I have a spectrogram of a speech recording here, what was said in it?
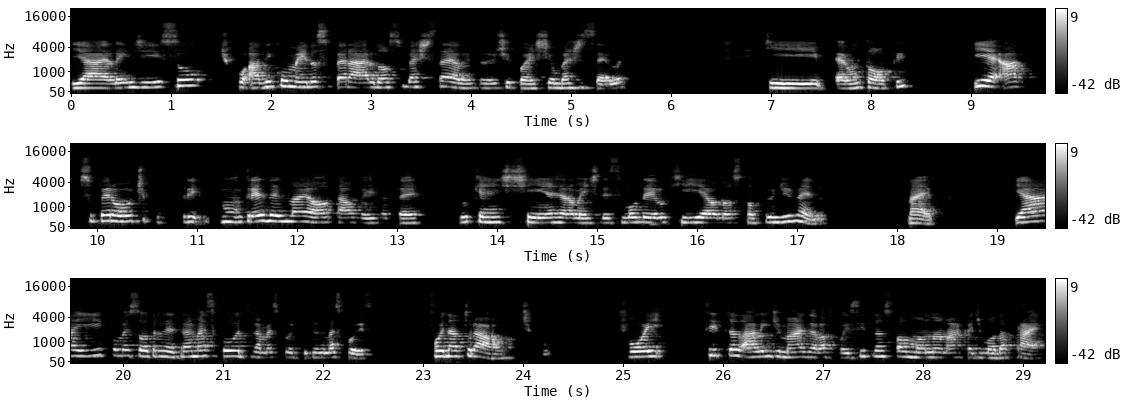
E além disso, tipo, as encomendas superaram o nosso best-seller, entendeu? Tipo, a gente tinha um best-seller que era um top. E a, superou, tipo, três vezes maior, talvez até, do que a gente tinha geralmente desse modelo, que é o nosso top 1 de vendas na época. E aí começou a trazer, traz mais cores, traz mais cores, trazendo mais cores. Foi natural, tipo, foi, se, além de mais, ela foi se transformando na marca de moda praia.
